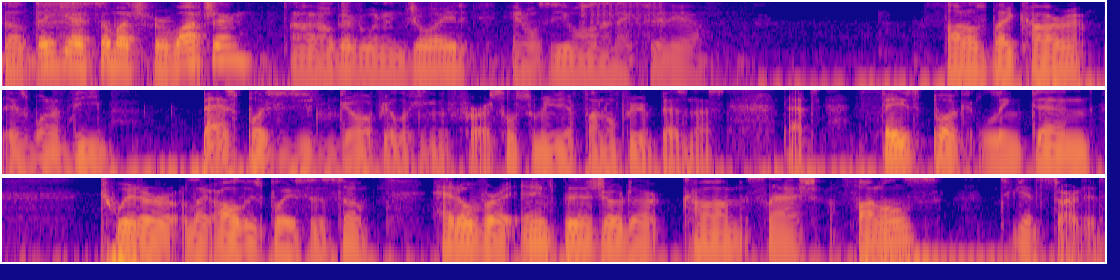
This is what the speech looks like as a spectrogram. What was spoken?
So thank you guys so much for watching. Uh, I hope everyone enjoyed, and we'll see you all in the next video. Funnels by Cara is one of the best places you can go if you're looking for a social media funnel for your business. That's Facebook, LinkedIn, Twitter, like all these places. So head over to nhbusinessshow.com slash funnels to get started.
